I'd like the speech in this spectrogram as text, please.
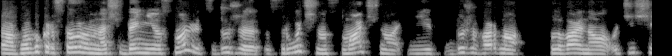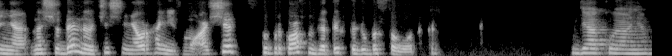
Так, ми використовуємо на щоденній основі. Це дуже зручно, смачно і дуже гарно впливає на очищення, на щоденне очищення організму. А ще супер класно для тих, хто любить солодке. Дякую, Аня.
